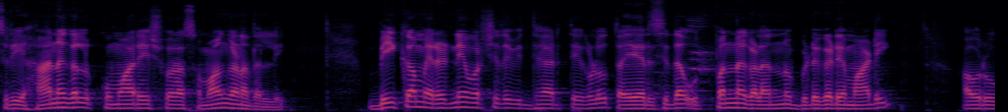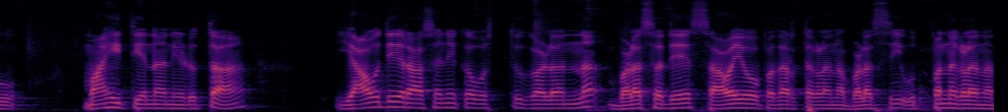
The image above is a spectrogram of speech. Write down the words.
ಶ್ರೀ ಹಾನಗಲ್ ಕುಮಾರೇಶ್ವರ ಸಭಾಂಗಣದಲ್ಲಿ ಬಿ ಕಾಮ್ ಎರಡನೇ ವರ್ಷದ ವಿದ್ಯಾರ್ಥಿಗಳು ತಯಾರಿಸಿದ ಉತ್ಪನ್ನಗಳನ್ನು ಬಿಡುಗಡೆ ಮಾಡಿ, ಅವರು ಮಾಹಿತಿಯನ್ನು ನೀಡುತ್ತಾ, ಯಾವುದೇ ರಾಸಾಯನಿಕ ವಸ್ತುಗಳನ್ನು ಬಳಸದೆ ಸಾವಯವ ಪದಾರ್ಥಗಳನ್ನು ಬಳಸಿ, ಉತ್ಪನ್ನಗಳನ್ನು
